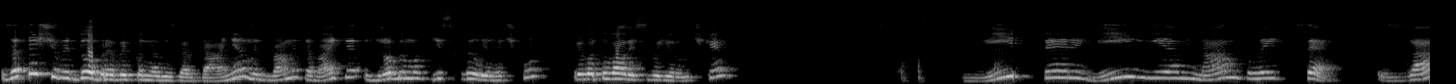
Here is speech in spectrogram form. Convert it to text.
За те, що ви добре виконали завдання, ми з вами давайте зробимо піс хвилиночку. Приготували свої ручки. Вітер віє нам лице. Захиталось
